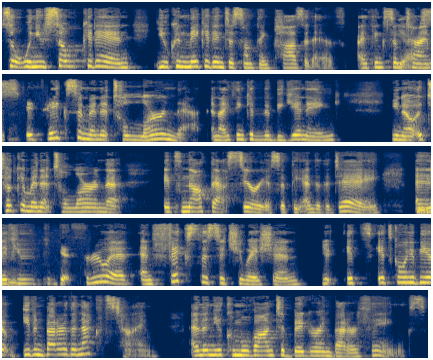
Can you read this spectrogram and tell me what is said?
So when you soak it in, you can make it into something positive. I think sometimes yes. it takes a minute to learn that. And I think in the beginning, you know, it took a minute to learn that it's not that serious at the end of the day. And mm-hmm. if you can get through it and fix the situation, it's it's going to be even better the next time. And then you can move on to bigger and better things.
